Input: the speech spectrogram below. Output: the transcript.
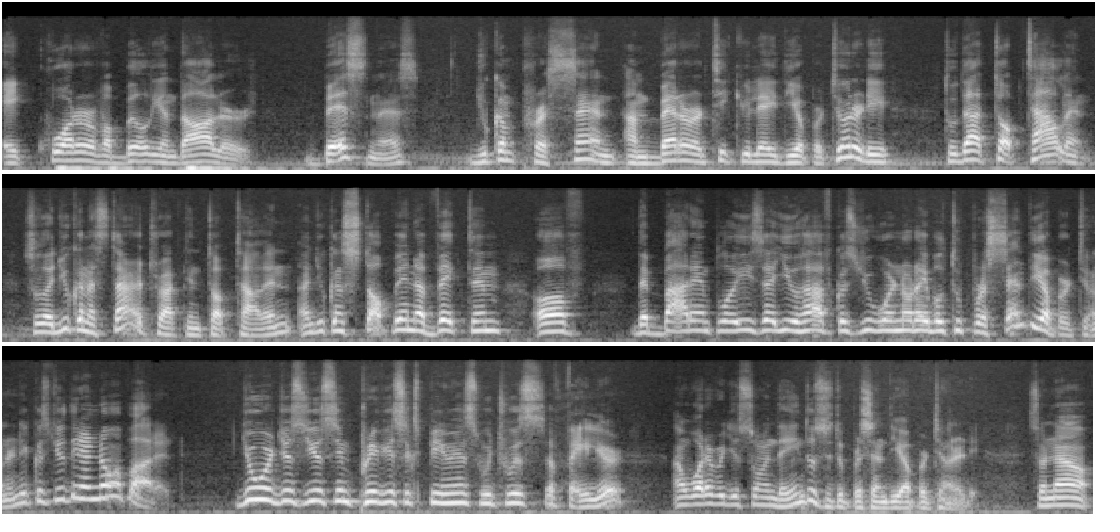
a quarter of a billion dollar business, you can present and better articulate the opportunity to that top talent so that you can start attracting top talent and you can stop being a victim of the bad employees that you have because you were not able to present the opportunity because you didn't know about it. You were just using previous experience, which was a failure, and whatever you saw in the industry to present the opportunity. So now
